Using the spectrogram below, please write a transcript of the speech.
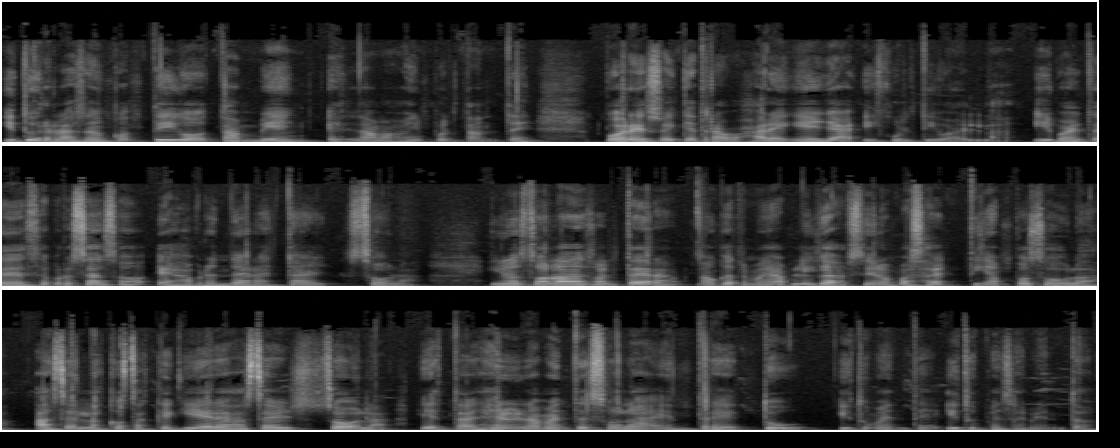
y tu relación contigo también es la más importante. Por eso hay que trabajar en ella y cultivarla. Y parte de ese proceso es aprender a estar sola. Y no sola de soltera, aunque también aplica, sino pasar tiempo sola, hacer las cosas que quieres hacer sola y estar genuinamente sola entre tú y tu mente y tus pensamientos.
